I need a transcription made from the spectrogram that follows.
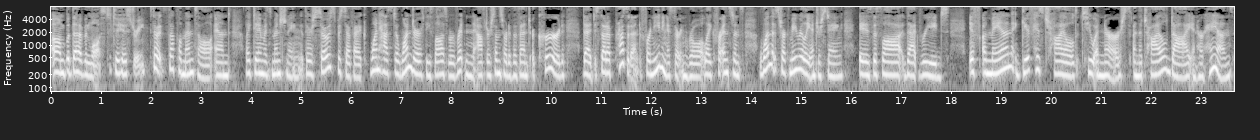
um, but that have been lost to history. So it's supplemental, and like Jane was mentioning, they're so specific. One has to wonder if these laws were written after some sort of event occurred that set a precedent for needing a certain rule. Like, for instance, one that struck me really interesting is this law that reads, if a man give his child to a nurse and the child die in her hands,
